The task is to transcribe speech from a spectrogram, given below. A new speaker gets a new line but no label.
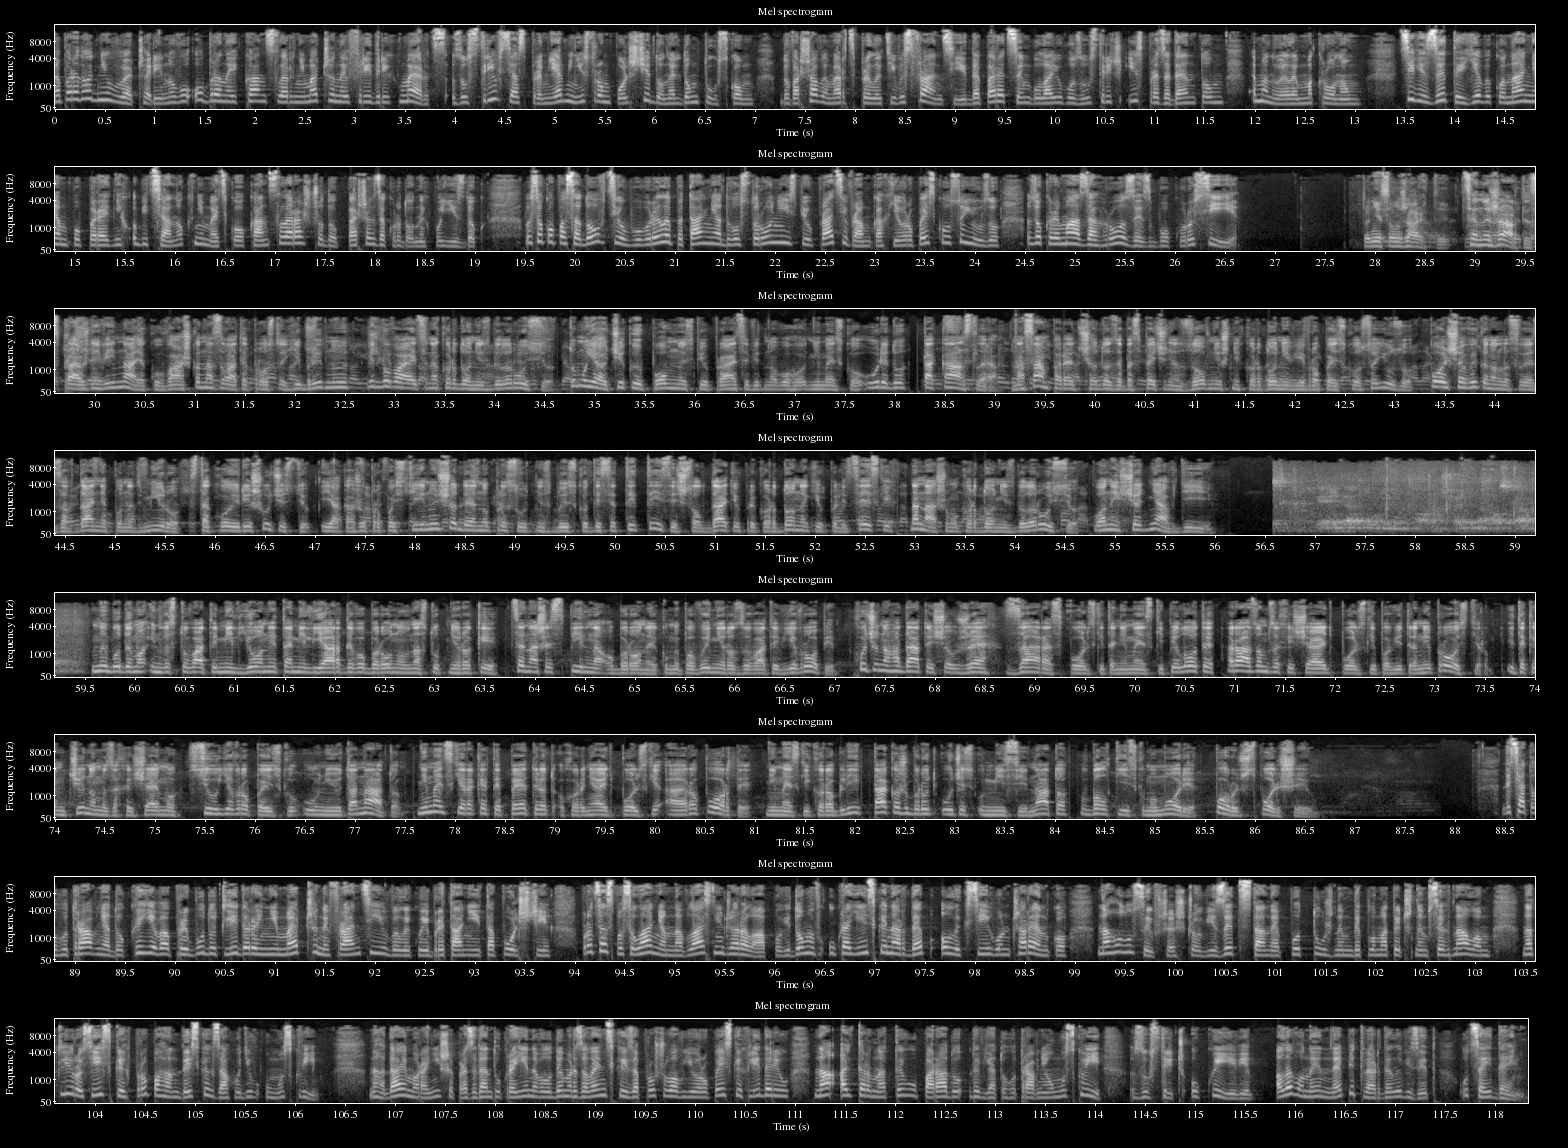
Напередодні ввечері новообраний канцлер Німеччини Фрідріх Мерц зустрівся з прем'єр-міністром Польщі Дональдом Туском. До Варшави Мерц прилетів із Франції, де перед цим була його зустріч із президентом Еммануелем Макроном. Ці візити є виконанням попередніх обіцянок німецького канцлера щодо перших закордонних поїздок. Високопосадовці обговорили питання двосторонньої співпраці в рамках Європейського союзу, зокрема загрози з боку Росії.
To nie są żarty.
Це не жарти. Справжня війна, яку важко назвати просто гібридною, відбувається на кордоні з Білоруссю. Тому я очікую повної співпраці від нового німецького уряду та канцлера насамперед щодо забезпечення зовнішніх кордонів Європейського союзу. Польща виконала своє завдання понад міру з такою рішучістю. Я кажу про постійну щоденну присутність близько 10 тисяч солдатів, прикордонників, поліцейських на нашому кордоні з Білоруссю. Вони щодня в дії. Ми будемо інвестувати мільйони та мільярди в оборону в наступні роки. Це наша спільна оборона, яку ми повинні розвивати в Європі. Хочу нагадати, що вже зараз польські та німецькі пілоти разом захищають польський повітряний простір, і таким чином ми захищаємо всю Європейську унію та НАТО. Німецькі ракети Петріот охороняють польські аеропорти. Німецькі кораблі також беруть участь у місії НАТО в Балтійському морі поруч з Польщею.
10 травня до Києва прибудуть лідери Німеччини, Франції, Великої Британії та Польщі. Про це з посиланням на власні джерела повідомив український нардеп Олексій Гончаренко, наголосивши, що візит стане потужним дипломатичним сигналом на тлі російських пропагандистських заходів у Москві. Нагадаємо, раніше президент України Володимир Зеленський запрошував європейських лідерів на альтернативу параду 9 травня у Москві зустріч у Києві але вони не підтвердили візит у цей день.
